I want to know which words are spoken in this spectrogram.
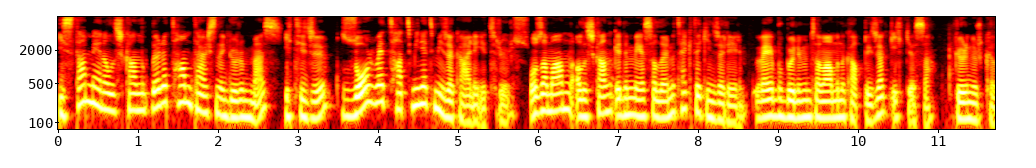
istenmeyen alışkanlıkları tam tersine görünmez, itici, zor ve tatmin etmeyecek hale getiriyoruz. O zaman alışkanlık edinme yasalarını tek tek inceleyelim ve bu bölümün tamamını kaplayacak ilk yasa görünür kıl.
